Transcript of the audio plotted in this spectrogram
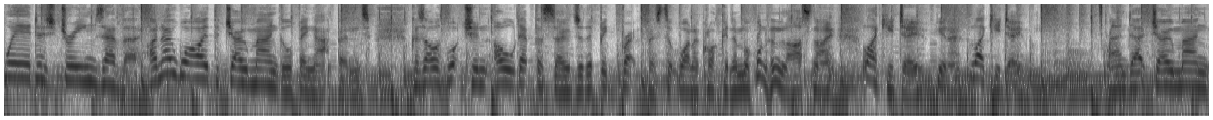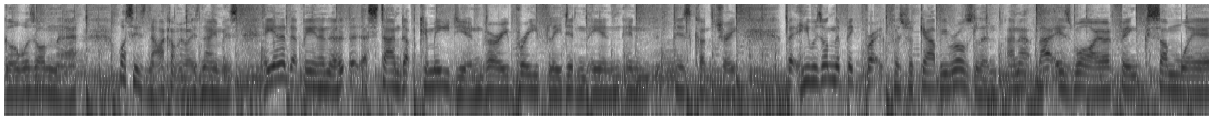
weirdest dreams ever. I know why the Joe Mangel thing happened because I was watching old episodes of The Big Breakfast at one o'clock in the morning last night, like you do, you know, like you do. And uh, Joe Mangel was on there. What's his name? I can't remember what his name is. He ended up being a, a stand-up comedian very briefly, didn't he, in, in this country? But he was on the Big Breakfast with Gaby Roslin, and that, that is why I think somewhere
